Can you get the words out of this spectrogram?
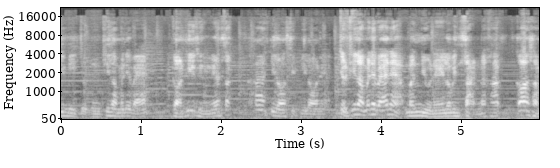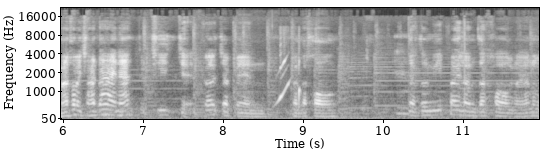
ริงๆมีจุดหนึ่งที่เราไม่ได้แวะ ก่อนที่ถึงเนี้ยสัก 5 กิโล 10 กิโลเนี่ย จุดที่เราไม่ได้แวะเนี่ยมันอยู่ในโรบินสันนะครับ ก็สามารถเข้าไปชาร์จได้นะ จุดที่ 7 ก็จะเป็นลำตะคอง จากตรงนี้ไปลำตะคองนะลง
